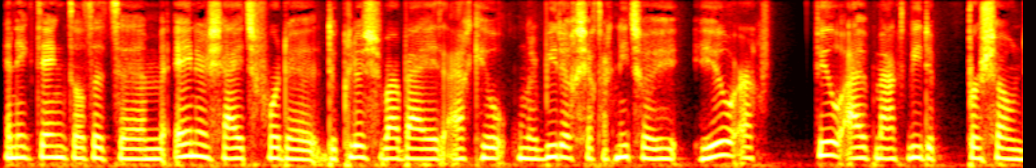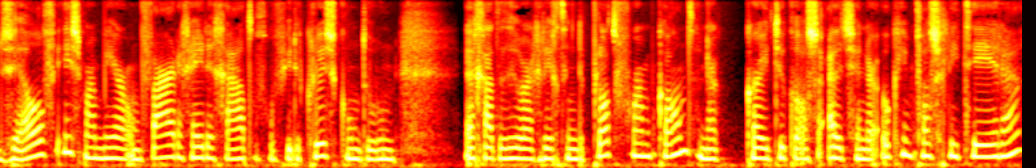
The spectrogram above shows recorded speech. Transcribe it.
En ik denk dat het um, enerzijds voor de, de klus waarbij het eigenlijk heel onderbiedig zegt, eigenlijk niet zo heel erg veel uitmaakt wie de persoon zelf is, maar meer om vaardigheden gaat of of je de klus kon doen. Dan gaat het heel erg richting de platformkant. En daar kan je natuurlijk als uitzender ook in faciliteren.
